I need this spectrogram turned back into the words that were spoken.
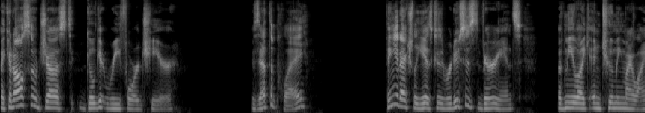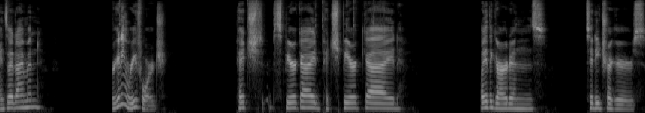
I could also just go get Reforge here. Is that the play? I think it actually is because it reduces the variance of me like entombing my Lion's Eye Diamond. We're getting Reforge. Pitch Spirit Guide, pitch Spirit Guide. Play the Gardens. City Triggers.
